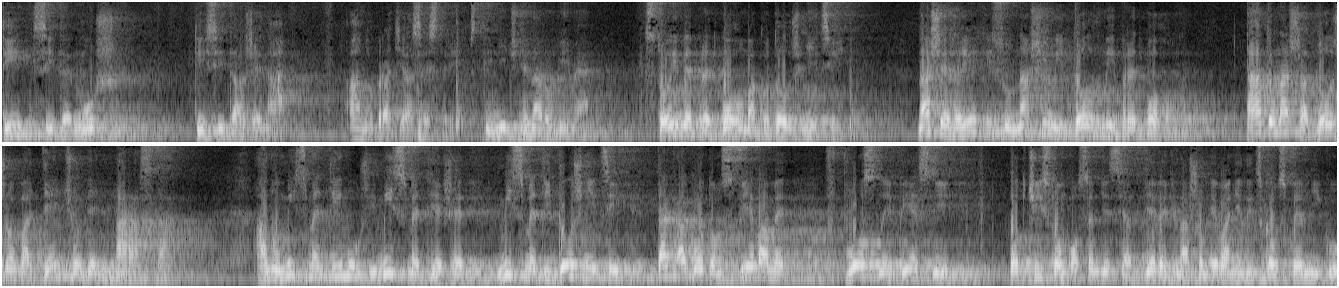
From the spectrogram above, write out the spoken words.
Ty si ten muž, ty si tá žena. Áno, bratia a sestry, s tým nič nenarobíme. Stojíme pred Bohom ako dlžníci. Naše hriechy sú našimi dlhmi pred Bohom. Táto naša dlžoba deň čo deň narastá. Áno, my sme tí muži, my sme tie ženy, my sme tí dlžníci, tak ako o tom spievame v pôstnej piesni pod číslom 89 v našom evangelickom spevníku,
